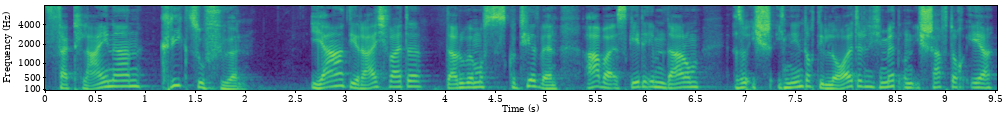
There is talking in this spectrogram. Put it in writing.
verkleinern, Krieg zu führen. Ja, die Reichweite, darüber muss diskutiert werden. Aber es geht eben darum, also ich, ich nehme doch die Leute nicht mit und ich schaffe doch eher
